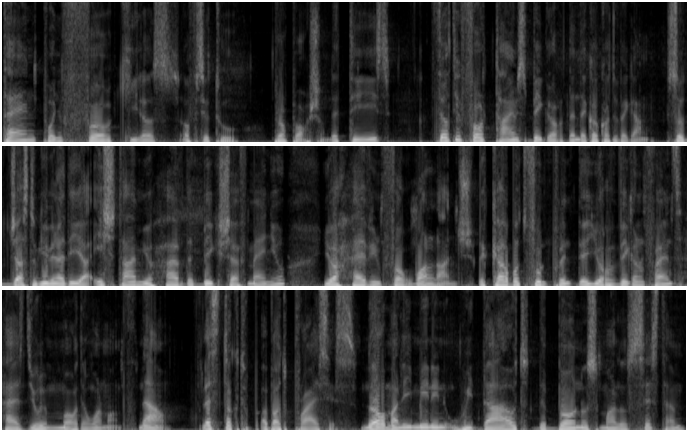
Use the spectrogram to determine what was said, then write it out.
10.4 kilos of CO2 per portion. That is 34 times bigger than the Cocotte Vegan. So just to give you an idea, each time you have the Big Chef menu, you are having for one lunch the carbon footprint that your vegan friends has during more than one month. Now, Let's talk to, about prices. Normally, meaning without the bonus malus system,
